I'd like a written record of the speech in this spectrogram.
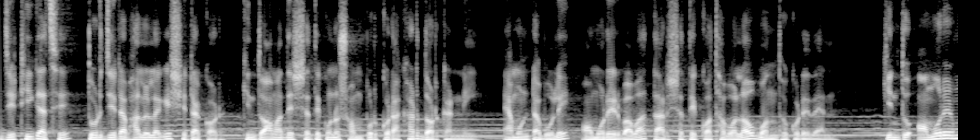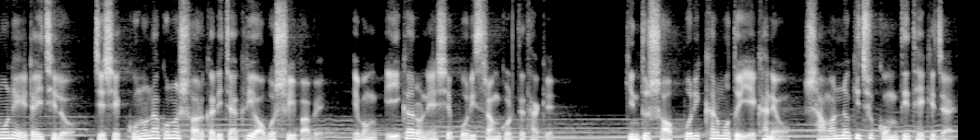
যে, ঠিক আছে, তোর যেটা ভালো লাগে সেটা কর, কিন্তু আমাদের সাথে কোনো সম্পর্ক রাখার দরকার নেই। এমনটা বলে অমরের বাবা তার সাথে কথা বলাও বন্ধ করে দেন। কিন্তু অমরের মনে এটাই ছিল যে, সে কোনো না কোনো সরকারি চাকরি অবশ্যই পাবে এবং এই কারণে সে পরিশ্রম করতে থাকে। কিন্তু সব পরীক্ষার মতোই এখানেও সামান্য কিছু কমতি থেকে যায়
